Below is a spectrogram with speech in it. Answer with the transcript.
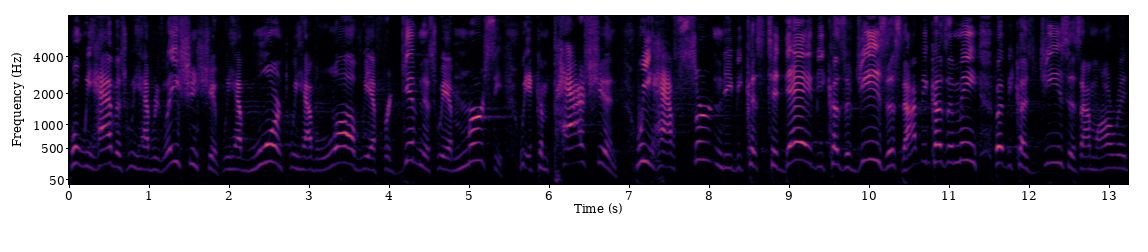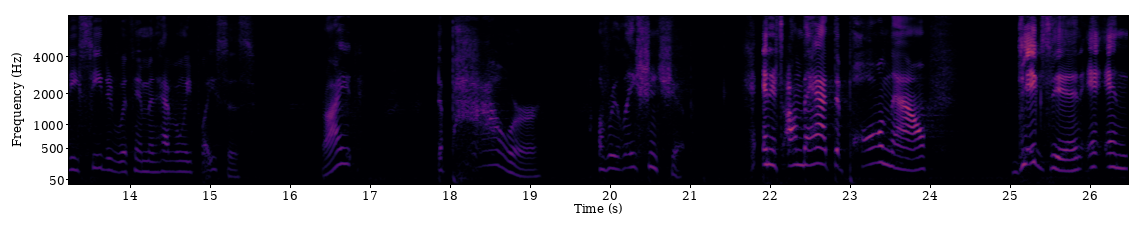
what we have is we have relationship, we have warmth, we have love, we have forgiveness, we have mercy, we have compassion, we have certainty because today, because of Jesus, not because of me, but because Jesus, I'm already seated with Him in heavenly places, right? The power of relationship. And it's on that that Paul now digs in and, and,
